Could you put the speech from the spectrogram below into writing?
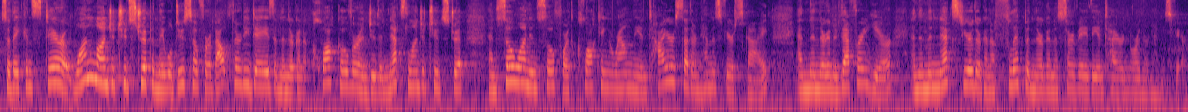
So they can stare at one longitude strip and they will do so for about 30 days and then they're going to clock over and do the next longitude strip and so on and so forth, clocking around the entire southern hemisphere sky. And then they're going to do that for a year. And then the next year they're going to flip and they're going to survey the entire northern hemisphere.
